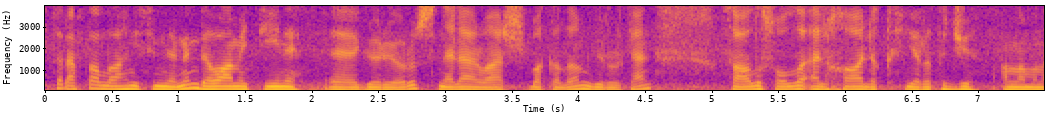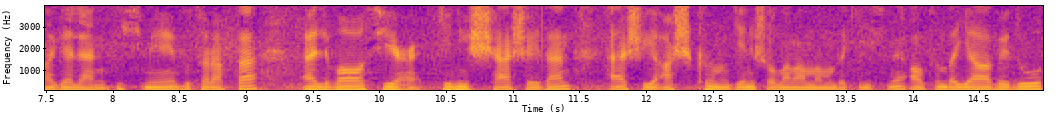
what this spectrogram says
Bu tarafta Allah'ın isimlerinin devam ettiğini e, görüyoruz. Neler var bakalım yürürken. Sağlı sollu El Halik, yaratıcı anlamına gelen ismi. Bu tarafta El Vasi' geniş her şeyden, her şeyi aşkın, geniş olan anlamındaki ismi. Altında Ya Vedud,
